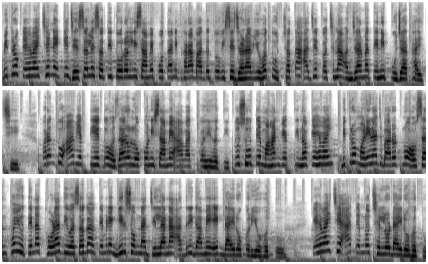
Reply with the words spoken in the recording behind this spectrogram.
મિત્રો, કહેવાય છે ને કે જેસલે સતી તોરલની સામે પોતાની ખરાબ આદતો વિશે જણાવ્યું હતું, છતાં આજે કચ્છના અંજારમાં તેની પૂજા થાય છે. પરંતુ આ વ્યક્તિએ તો હજારો લોકોની સામે આ વાત કહી હતી. તો શું તે મહાન વ્યક્તિ ન કહેવાય? મિત્રો, મણિરાજ બારોટનું અવસાન થયું તેના થોડા દિવસ અગાઉ તેમણે ગીર સોમનાથ જિલ્લાના આદરી ગામે એક ડાયરો કર્યો હતો. કહેવાય છે આ તેમનો છેલ્લો ડાયરો હતો.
